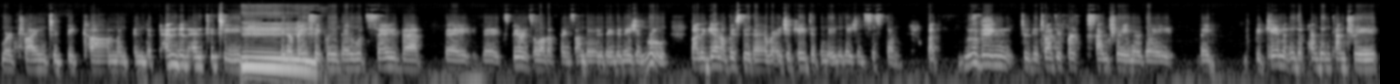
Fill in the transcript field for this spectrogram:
were trying to become an independent entity. Mm. You know, basically they would say that they they experience a lot of things under the Indonesian rule. But again, obviously they were educated in the Indonesian system. But moving to the 21st century, you know, they they became an independent country,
